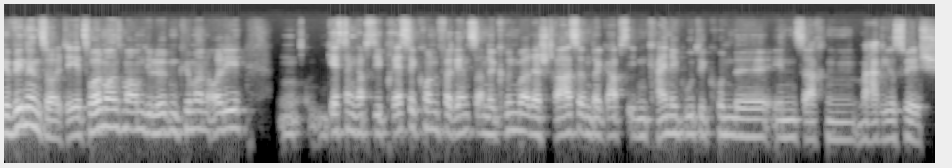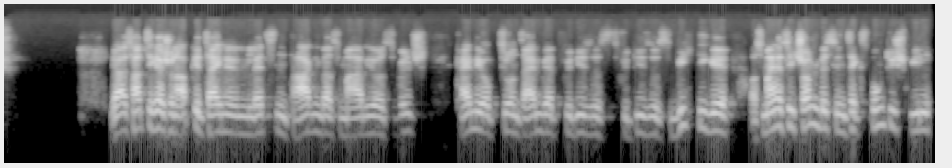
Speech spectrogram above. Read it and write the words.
gewinnen sollte. Jetzt wollen wir uns mal um die Löwen kümmern, Olli. Hm, gestern gab es die Pressekonferenz an der Grünwalder Straße und da gab es eben keine gute Kunde in Sachen Marius Wilsch. Ja, es hat sich ja schon abgezeichnet in den letzten Tagen, dass Marius Wilsch keine Option sein wird für dieses, für dieses wichtige, aus meiner Sicht schon ein bisschen Sechs-Punkte-Spiel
